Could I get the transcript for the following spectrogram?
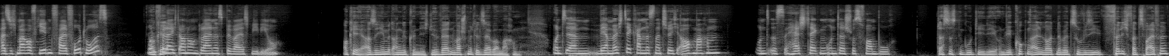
Also ich mache auf jeden Fall Fotos und Okay. vielleicht auch noch ein kleines Beweisvideo. Okay, also hiermit angekündigt. Wir werden Waschmittel selber machen. Und ähm, wer möchte, kann das natürlich auch machen und es hashtaggen unter Schuss vorm Buch. Das ist eine gute Idee. Und wir gucken allen Leuten dabei zu, wie sie völlig verzweifeln,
